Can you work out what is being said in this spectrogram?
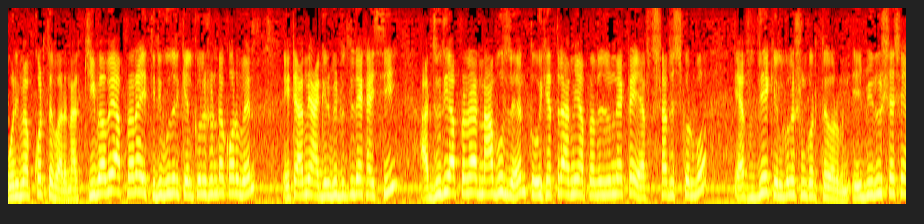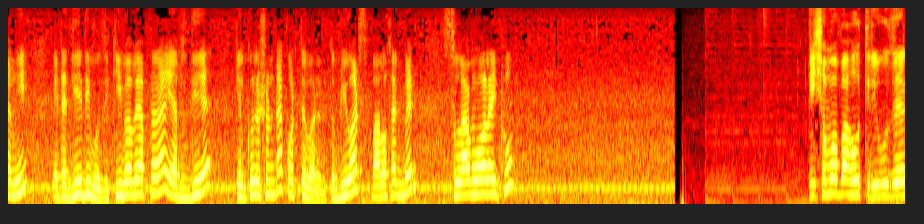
পরিমাপ করতে পারেন। আর কীভাবে আপনারা এই ত্রিভুজের ক্যালকুলেশনটা করবেন, এটা আমি আগের ভিডিওতে দেখাইছি। আর যদি আপনারা না বুঝেন, তো ওই ক্ষেত্রে আমি আপনাদের জন্য একটা অ্যাপস সাজেস্ট করব। অ্যাপস দিয়ে ক্যালকুলেশন করতে পারবেন। এই ভিডিওর শেষে আমি এটা দিয়ে দিব যে কীভাবে আপনারা অ্যাপস দিয়ে ক্যালকুলেশনটা করতে পারেন। তো ভিউয়ার্স ভালো থাকবেন। আসসালামু আলাইকুম। বিষমবাহু ত্রিভুজের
